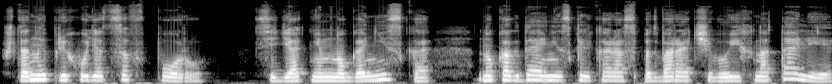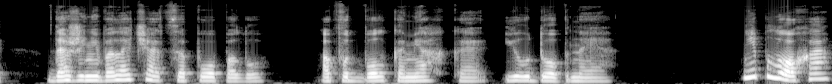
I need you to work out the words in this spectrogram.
Штаны приходятся в пору, сидят немного низко, но когда я несколько раз подворачиваю их на талии, даже не волочатся по полу, а футболка мягкая и удобная. «Неплохо»,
